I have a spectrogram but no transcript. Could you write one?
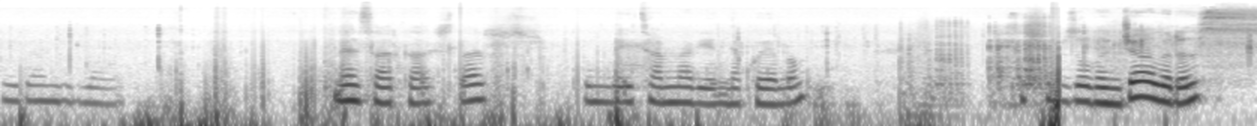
koyacağımız bulamadım. Neyse arkadaşlar. Bunu da itemler yerine koyalım. İşimiz olunca alırız.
